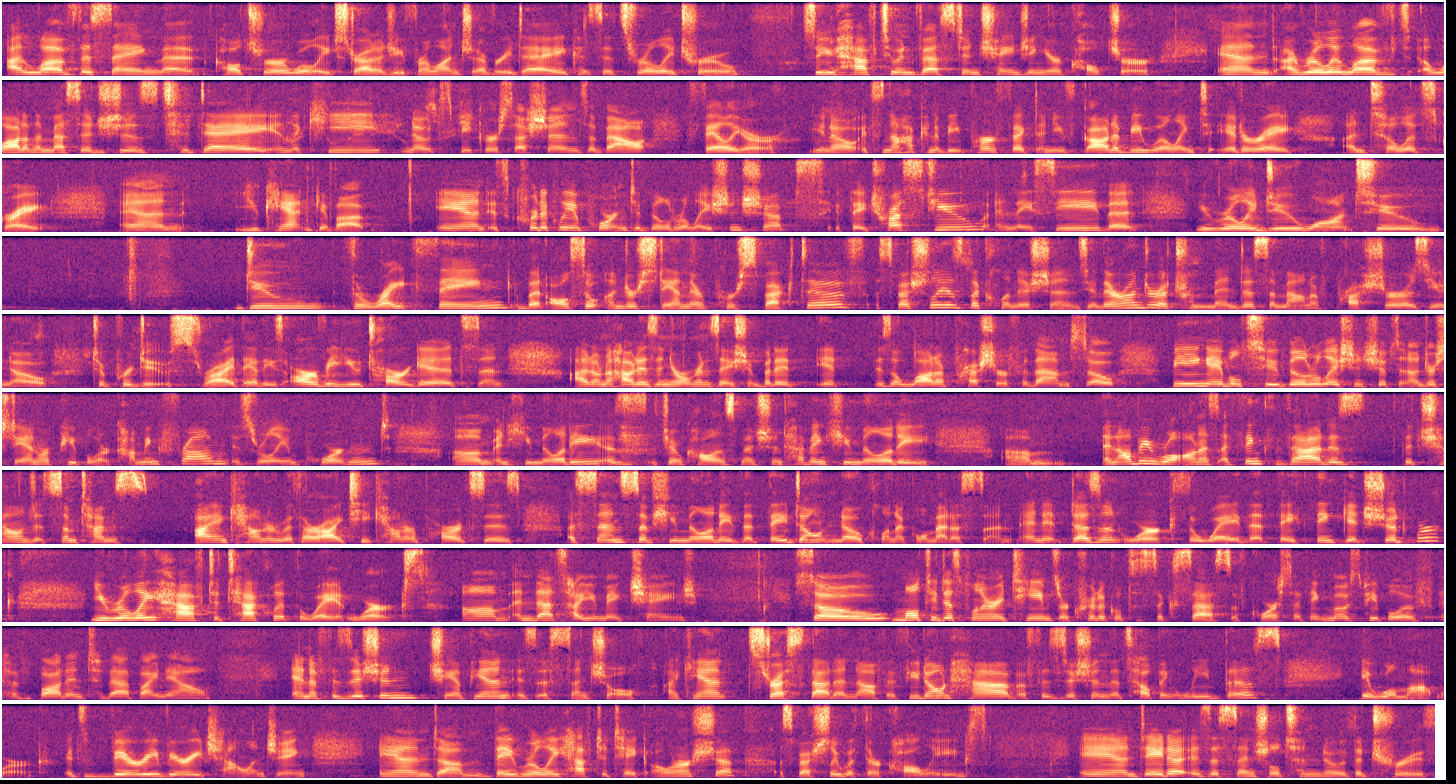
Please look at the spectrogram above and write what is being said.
I love the saying that culture will eat strategy for lunch every day because it's really true. So you have to invest in changing your culture. And I really loved a lot of the messages today in the keynote speaker sessions about failure. You know, it's not going to be perfect, and you've got to be willing to iterate until it's great. And you can't give up. And it's critically important to build relationships. If they trust you and they see that you really do want to do the right thing, but also understand their perspective, especially as the clinicians. You know, they're under a tremendous amount of pressure, as you know, to produce, right? They have these RVU targets, and I don't know how it is in your organization, but it, it is a lot of pressure for them. So being able to build relationships and understand where people are coming from is really important. Um, and humility, as Jim Collins mentioned, having humility. Um, and I'll be real honest, I think that is the challenge that sometimes I encountered with our IT counterparts is a sense of humility that they don't know clinical medicine and it doesn't work the way that they think it should work. You really have to tackle it the way it works, um, and that's how you make change. So, multidisciplinary teams are critical to success, of course. I think most people have, have bought into that by now. And a physician champion is essential. I can't stress that enough. If you don't have a physician that's helping lead this, it will not work. It's very, very challenging. And um, they really have to take ownership, especially with their colleagues. And data is essential to know the truth.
